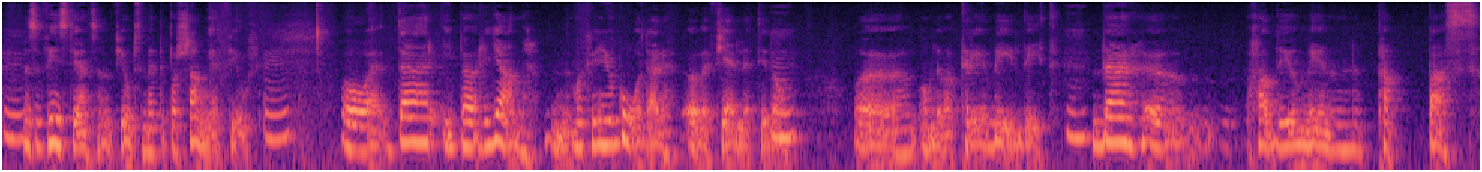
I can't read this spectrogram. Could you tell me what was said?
Mm. Men så finns det ju en sån fjord som heter Porsangerfjord. Mm. Och eh, där i början, mm, man kunde ju gå där över fjället till dem. eh, om det var tre mil dit. Mm. Där hade ju min pappas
